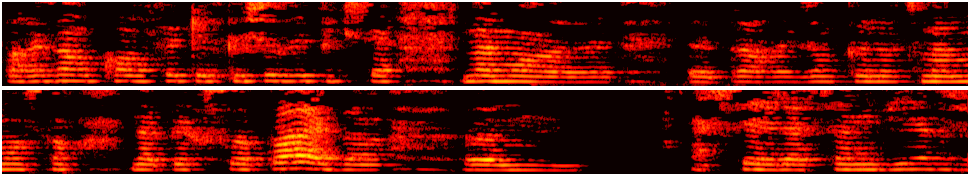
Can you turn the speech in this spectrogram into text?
par exemple, quand on fait quelque chose et puis que ça, maman, euh, euh, par exemple, que notre maman s'en aperçoit pas, eh ben, euh, c'est la Sainte Vierge.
